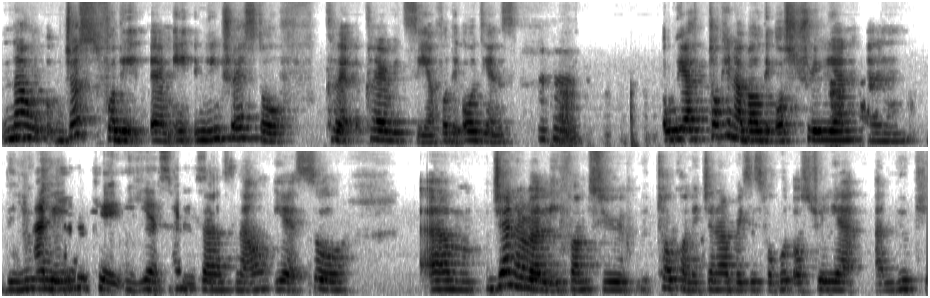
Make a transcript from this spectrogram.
now, just for the um, in, in the interest of cl- clarity and for the audience, mm-hmm. we are talking about the Australian and the UK. And the UK, yes, please. now. Yes. So um, generally, if I'm to talk on a general basis for both Australia and UK,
